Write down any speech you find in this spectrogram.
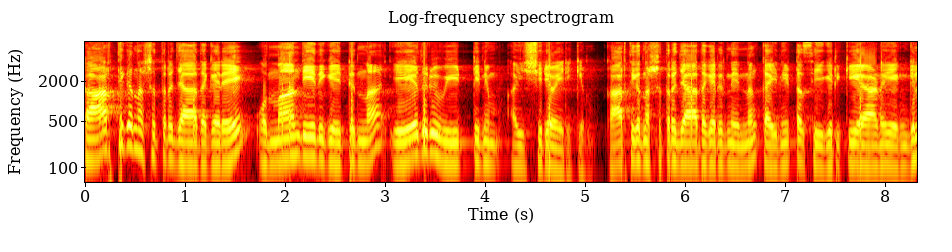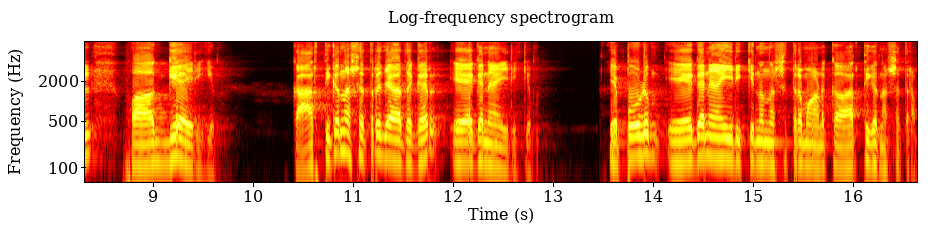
കാർത്തിക നക്ഷത്ര ജാതകരെ ഒന്നാം തീയതി കയറ്റുന്ന ഏതൊരു വീട്ടിനും ഐശ്വര്യമായിരിക്കും. കാർത്തിക നക്ഷത്ര ജാതകരിൽ നിന്നും കൈനീട്ടം സ്വീകരിക്കുകയാണ് എങ്കിൽ ഭാഗ്യമായിരിക്കും കാർത്തിക നക്ഷത്ര ജാതകർ ഏകനായിരിക്കും. എപ്പോഴും ഏകനായിരിക്കുന്ന നക്ഷത്രമാണ് കാർത്തിക നക്ഷത്രം.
